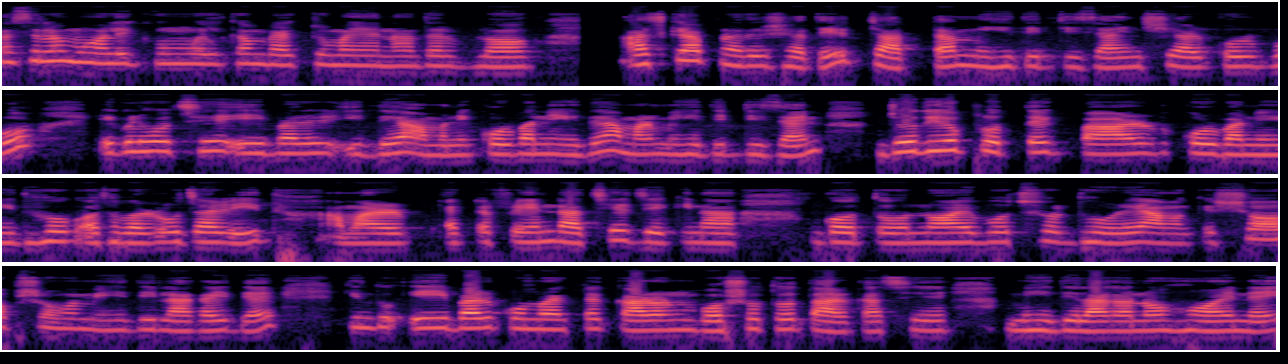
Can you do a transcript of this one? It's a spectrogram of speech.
আসসালামু আলাইকুম welcome back to my another blog আজকে আপনাদের সাথে চারটা মেহেদির ডিজাইন শেয়ার করব। এগুলো হচ্ছে এইবারের ঈদে মানে কোরবানি ঈদে আমার মেহেদির ডিজাইন যদিও প্রত্যেকবার কোরবানি ঈদ হোক অথবা রোজার ঈদ, আমার একটা ফ্রেন্ড আছে যে কিনা গত নয় বছর ধরে আমাকে সব সময় মেহেদি লাগাই দেয়। কিন্তু এইবার কোনো একটা কারণবশত তার কাছে মেহেদি লাগানো হয় নাই।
